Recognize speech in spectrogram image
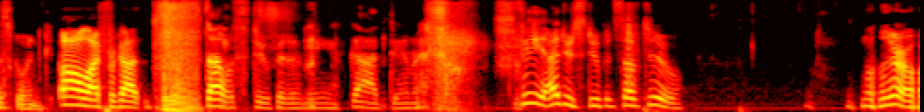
Let's go ahead. And... Oh, I forgot. that was stupid of me. God damn it. See, I do stupid stuff too. There.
